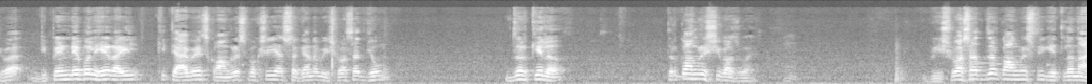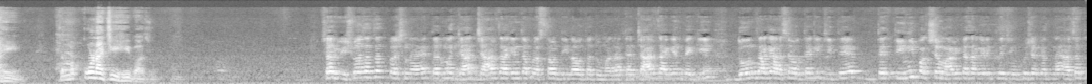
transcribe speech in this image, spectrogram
तेव्हा डिपेंडेबल हे राहील की त्यावेळेस काँग्रेस पक्ष या सगळ्यांना विश्वासात घेऊन जर केलं तर काँग्रेसची बाजू आहे. विश्वासात जर काँग्रेसने घेतलं नाही तर मग कोणाची ही बाजू. सर विश्वासाचाच प्रश्न आहे. तर मग ज्या चार जागेंचा प्रस्ताव दिला होता तुम्हाला त्या चार जागेंपैकी दोन जागा अशा होत्या की जिथे ते तिन्ही पक्ष महाविकास आघाडीतले जिंकू शकत नाही असं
